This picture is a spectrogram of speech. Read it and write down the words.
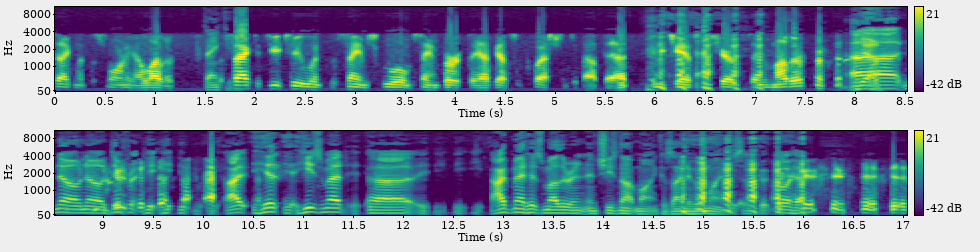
segment this morning. I love it. Thank the you. The fact that you two went to the same school and same birthday, I've got some questions about that. Any chance to share the same mother? uh, no, no, different. He, he, I, he, he's met. Uh, he, I've met his mother, and, and she's not mine because I know who mine is. So go, go, ahead.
